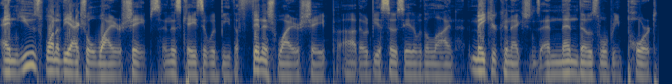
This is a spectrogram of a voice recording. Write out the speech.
and use one of the actual wire shapes. In this case, it would be the finished wire shape uh, that would be associated with the line. Make your connections, and then those will report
